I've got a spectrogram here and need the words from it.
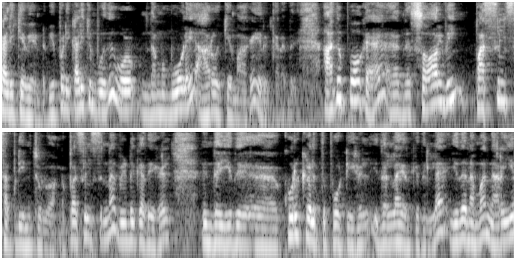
கழிக்க வேண்டும். இப்படி கழிக்கும்போது நம்ம மூளை ஆரோக்கியமாக இருக்கிறது. அது போக இந்த சால்விங் பசில்ஸ் அப்படின்னு சொல்லுவாங்க. பசில்ஸ்னால் விடுகதைகள் இந்த இது குறுக்கெழுத்து போட்டிகள் இதெல்லாம் இருக்குது இல்லை இதை நம்ம நிறைய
